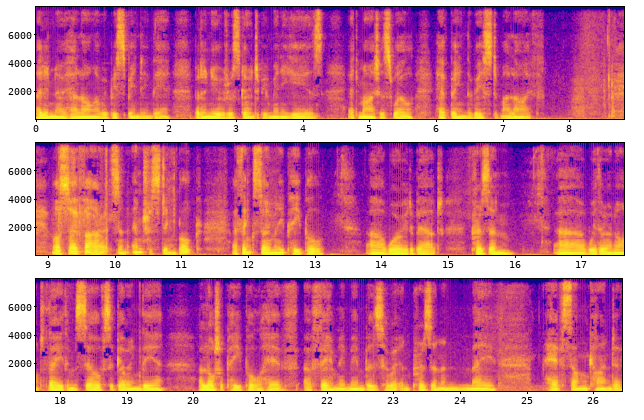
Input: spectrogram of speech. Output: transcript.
I didn't know how long I would be spending there, but I knew it was going to be many years. It might as well have been the rest of my life. Well, so far it's an interesting book. I think so many people are worried about prison, uh, whether or not they themselves are going there. A lot of people have uh, family members who are in prison and may have some kind of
